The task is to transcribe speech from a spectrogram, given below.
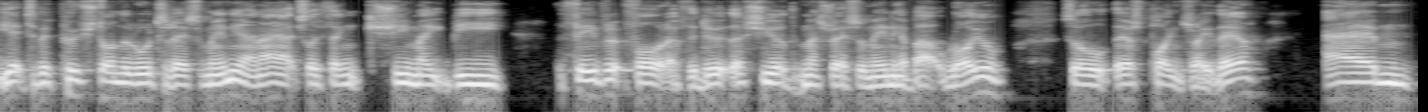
yet to be pushed on the road to WrestleMania, and I actually think she might be the favourite for if they do it this year, the Miss WrestleMania Battle Royal. So there's points right there. Um,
